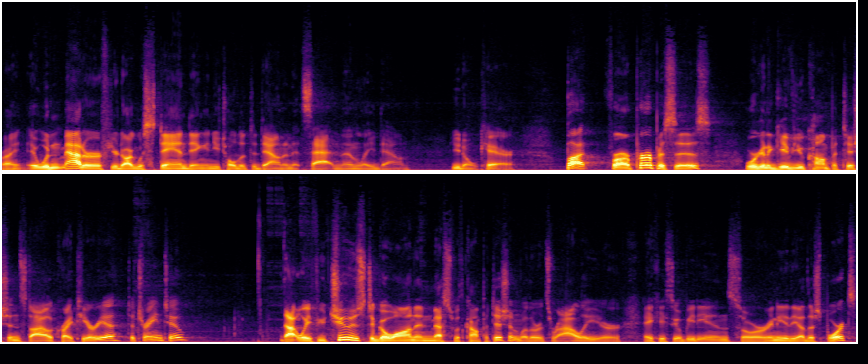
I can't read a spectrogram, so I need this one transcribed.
right? It wouldn't matter if your dog was standing and you told it to down and it sat and then laid down. You don't care. But for our purposes, we're going to give you competition style criteria to train to. That way, if you choose to go on and mess with competition, whether it's rally or AKC obedience or any of the other sports,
